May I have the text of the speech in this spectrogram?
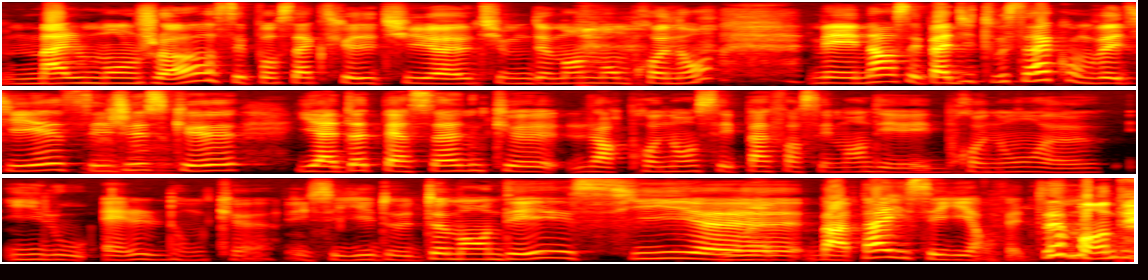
mal mon genre, c'est pour ça que tu, euh, tu me demandes mon pronom. Mais non, c'est pas du tout ça qu'on veut dire. C'est juste que il y a d'autres personnes que leur pronom c'est pas forcément des pronoms euh, il ou elle. Donc, euh, essayer de demander si, bah pas essayer en fait, demander.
